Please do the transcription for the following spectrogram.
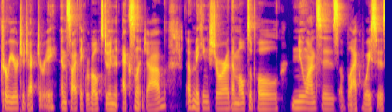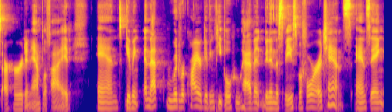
career trajectory. And so I think Revolt's doing an excellent job of making sure the multiple nuances of Black voices are heard and amplified and giving, and that would require giving people who haven't been in the space before a chance and saying,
